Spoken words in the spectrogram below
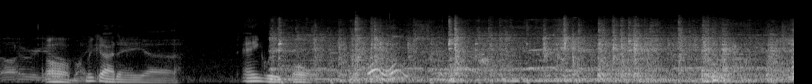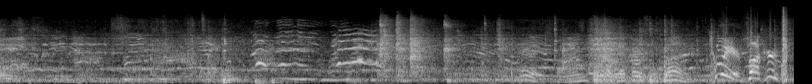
Oh, here we go. Oh my We got a uh, angry bull. Everything's fine. That person's fine. Come here, fucker.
